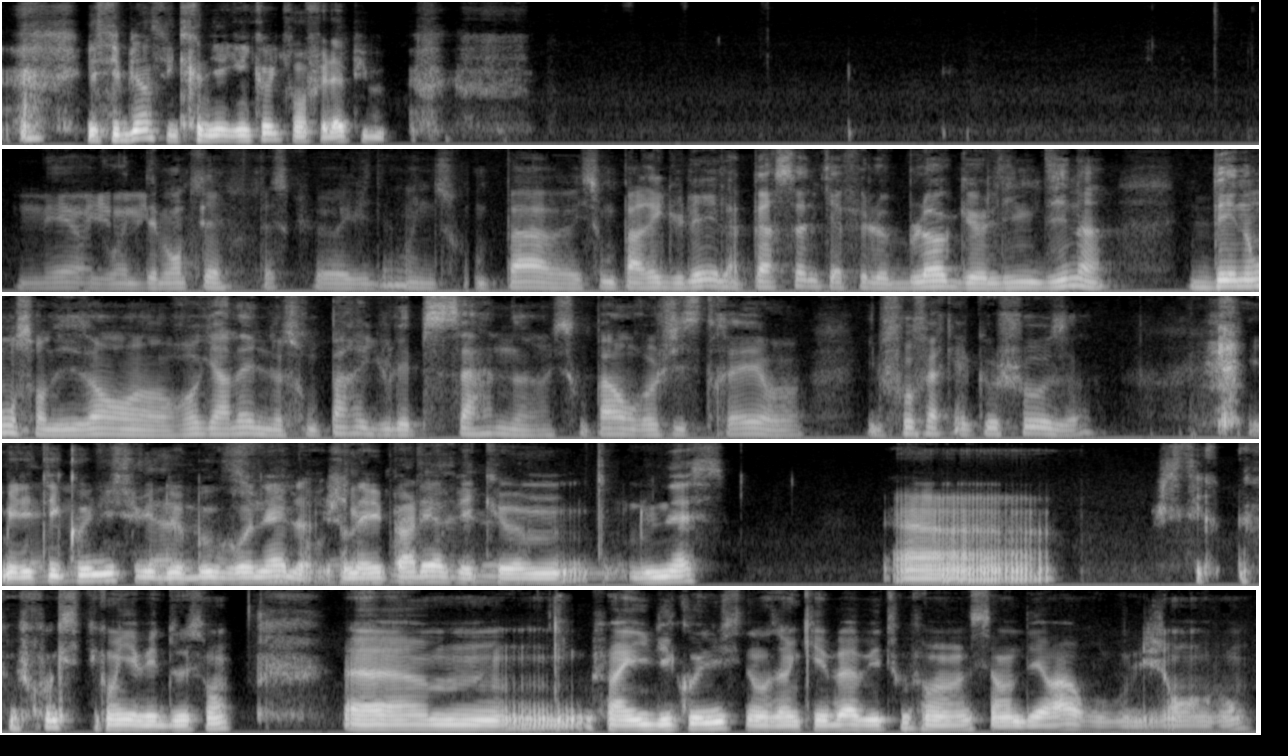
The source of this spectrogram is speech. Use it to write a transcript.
Et c'est bien, c'est Crédit Agricole qui ont fait la pub. Mais euh, ils vont être démantelés parce que évidemment ils ne sont pas, euh, ils sont pas régulés. La personne qui a fait le blog euh, LinkedIn dénonce en disant euh, Regardez, ils ne sont pas régulés PSAN, ils ne sont pas enregistrés, euh, il faut faire quelque chose. Mais il était connu, celui de Beaugrenelle. sur J'en avais parlé avec euh, Lounès. Euh, je crois que c'était quand il y avait 200. Euh, Enfin, il est connu, c'est dans un kebab et tout. Enfin, c'est un des rares où les gens en vont.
